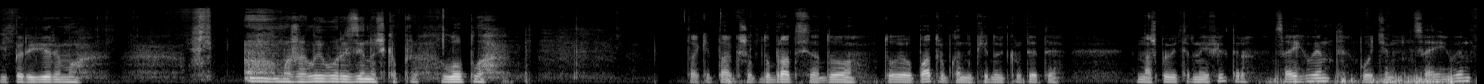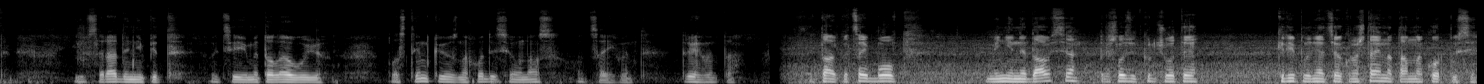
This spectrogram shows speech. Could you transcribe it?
І перевіримо. Можливо, резиночка лопла. Так і так, щоб добратися до того патрубка, необхідно відкрутити наш повітряний фільтр, цей гвинт, потім цей гвинт. І всередині під цією металевою пластинкою знаходиться у нас оцей гвинт. Три гвинта. Так, оцей болт мені не дався. Прийшлось відкручувати кріплення цього кронштейна там на корпусі.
